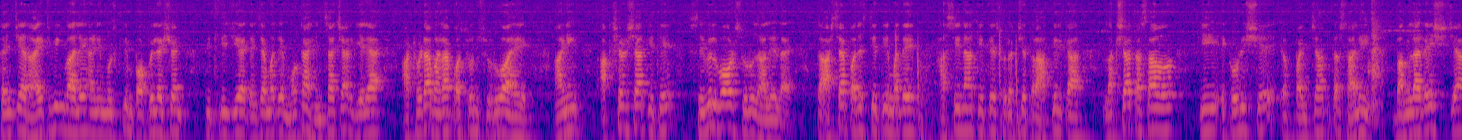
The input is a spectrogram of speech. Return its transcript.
त्यांचे राईट विंगवाले आणि मुस्लिम पॉप्युलेशन तिथली जी आहे त्याच्यामध्ये मोठा हिंसाचार गेल्या आठवड्याभरापासून सुरू आहे. आणि अक्षरशः तिथे सिव्हिल वॉर सुरू झालेला आहे. तर अशा परिस्थितीमध्ये हसीना तिथे सुरक्षित राहतील का? लक्षात असावं की एकोणीसशे पंच्याहत्तर साली बांगलादेशच्या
